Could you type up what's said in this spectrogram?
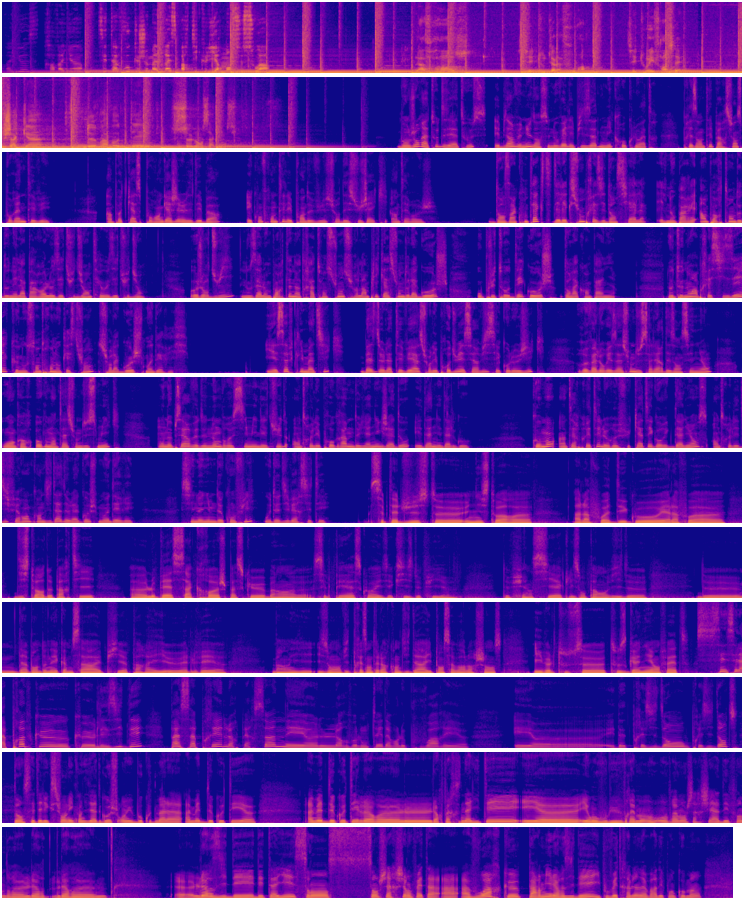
Travailleuses, travailleurs, c'est à vous que je m'adresse particulièrement ce soir. La France, c'est tout à la fois. C'est tous les Français. Chacun devra voter selon sa conscience. Bonjour à toutes et à tous et bienvenue dans ce nouvel épisode Microcloître présenté par Sciences pour NTV. Un podcast pour engager le débat et confronter les points de vue sur des sujets qui interrogent. Dans un contexte d'élection présidentielle, il nous paraît important de donner la parole aux étudiantes et aux étudiants. Aujourd'hui, nous allons porter notre attention sur l'implication de la gauche, ou plutôt des gauches, dans la campagne. Nous tenons à préciser que nous centrons nos questions sur la gauche modérée. ISF climatique, baisse de la TVA sur les produits et services écologiques, revalorisation du salaire des enseignants ou encore augmentation du SMIC, on observe de nombreuses similitudes entre les programmes de Yannick Jadot et d'Anne Hidalgo. Comment interpréter le refus catégorique d'alliance entre les différents candidats de la gauche modérée? Synonyme de conflit ou de diversité? C'est peut-être juste euh, une histoire euh, à la fois d'ego et à la fois euh, d'histoire de parti. le PS s'accroche parce que ben, c'est le PS, quoi. ils existent depuis, un siècle, ils n'ont pas envie de d'abandonner comme ça. Et puis pareil, ELV, ben, ils, ils, ont envie de présenter leur candidat, ils pensent avoir leur chance et ils veulent tous, euh, tous gagner en fait. C'est la preuve que, que, les idées passent après leur personne et euh, leur volonté d'avoir le pouvoir et, euh, et, et d'être président ou présidente. Dans cette élection, les candidats de gauche ont eu beaucoup de mal à, mettre de côté à mettre de côté leur, leur personnalité et, et, ont voulu vraiment, ont vraiment cherché à défendre leur, leur, leurs idées détaillées sans, sans chercher en fait à, voir que parmi leurs idées, ils pouvaient très bien avoir des points communs.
